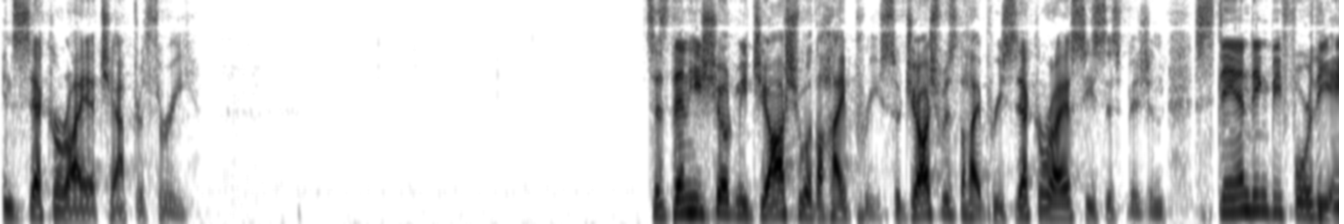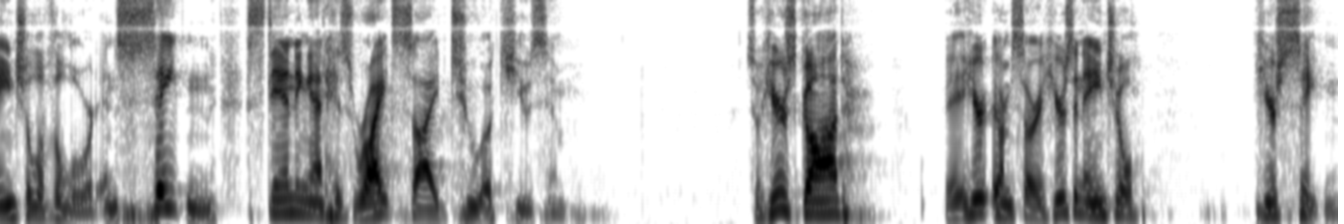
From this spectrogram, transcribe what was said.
in Zechariah chapter 3. It says, Then he showed me Joshua the high priest. So Joshua is the high priest. Zechariah sees this vision, standing before the angel of the Lord, and Satan standing at his right side to accuse him. So here's God. Eh, here, I'm sorry, here's an angel. Here's Satan.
